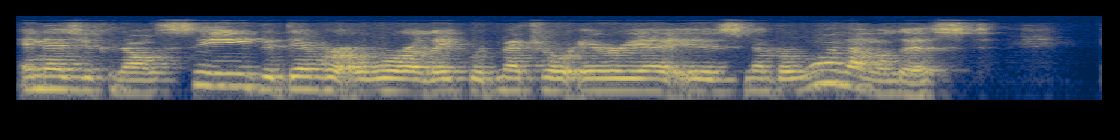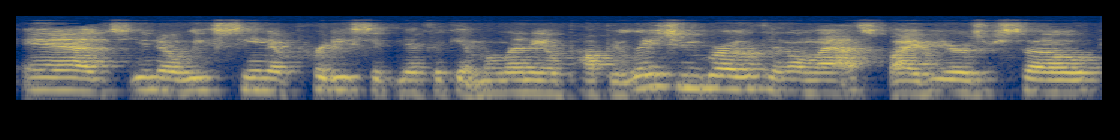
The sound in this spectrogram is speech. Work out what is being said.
And as you can all see, the Denver Aurora Lakewood metro area is number one on the list. And, you know, we've seen a pretty significant millennial population growth in the last five years or so.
